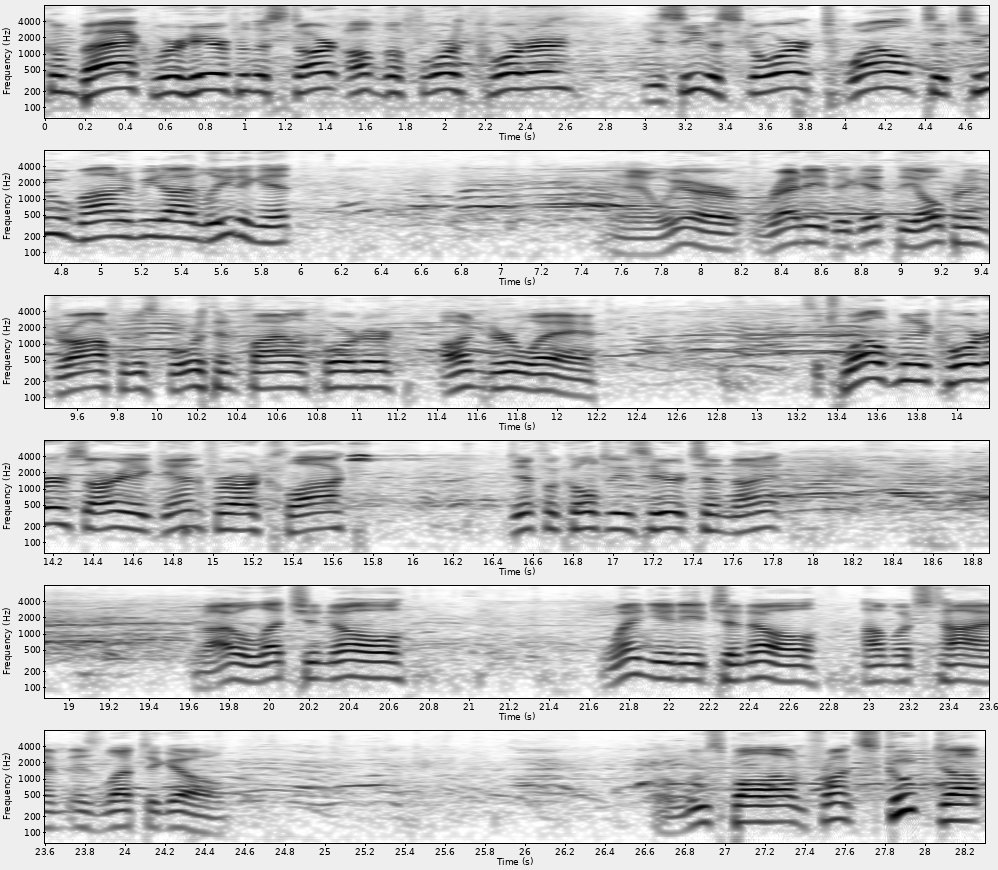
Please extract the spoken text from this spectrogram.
Welcome back. We're here for the start of the fourth quarter. You see the score 12 to 2, Mahtomedi leading it. And we are ready to get the opening draw for this fourth and final quarter underway. It's a 12 minute quarter. Sorry again for our clock difficulties here tonight. But I will let you know when you need to know how much time is left to go. The loose ball out in front, scooped up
